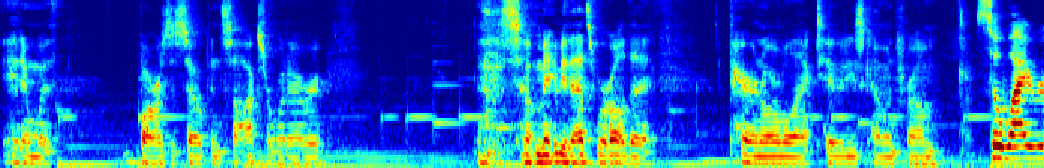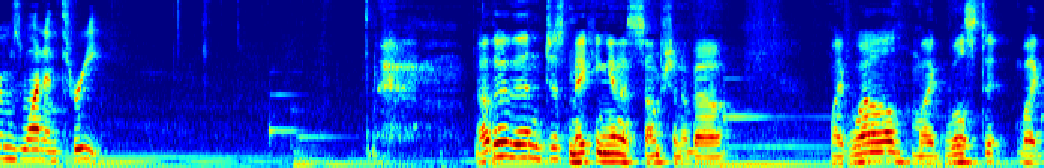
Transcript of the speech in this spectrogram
hit him with bars of soap and socks or whatever. so maybe that's where all the paranormal activities coming from. So why rooms one and three? Other than just making an assumption about, like, well, like we'll st- like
